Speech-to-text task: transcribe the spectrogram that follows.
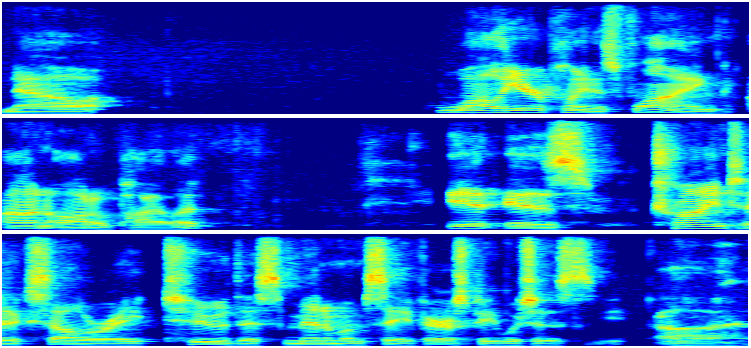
Now, while the airplane is flying on autopilot, it is trying to accelerate to this minimum safe airspeed, which is uh,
